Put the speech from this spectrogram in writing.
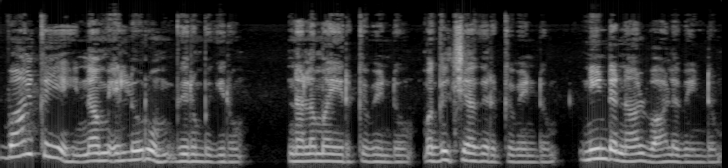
வாழ்க்கையை நாம் எல்லோரும் விரும்புகிறோம். நலமாய் இருக்க வேண்டும் மகிழ்ச்சியாக இருக்க வேண்டும் நீண்ட நாள் வாழ வேண்டும்.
